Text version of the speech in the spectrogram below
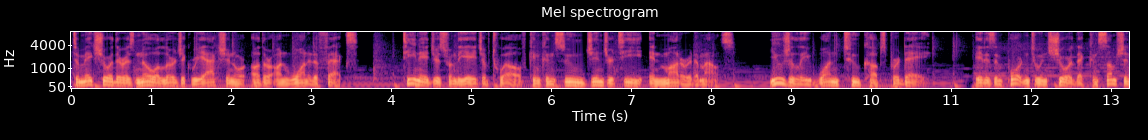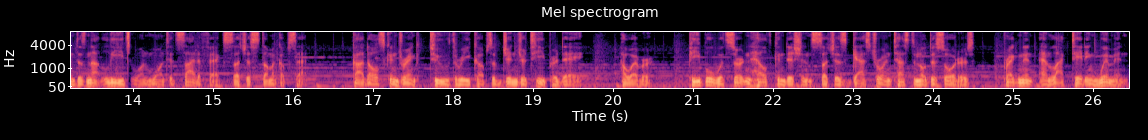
to make sure there is no allergic reaction or other unwanted effects. Teenagers from the age of 12 can consume ginger tea in moderate amounts, usually 1-2 cups per day. It is important to ensure that consumption does not lead to unwanted side effects such as stomach upset. Adults can drink 2-3 cups of ginger tea per day. However, people with certain health conditions such as gastrointestinal disorders, pregnant and lactating women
